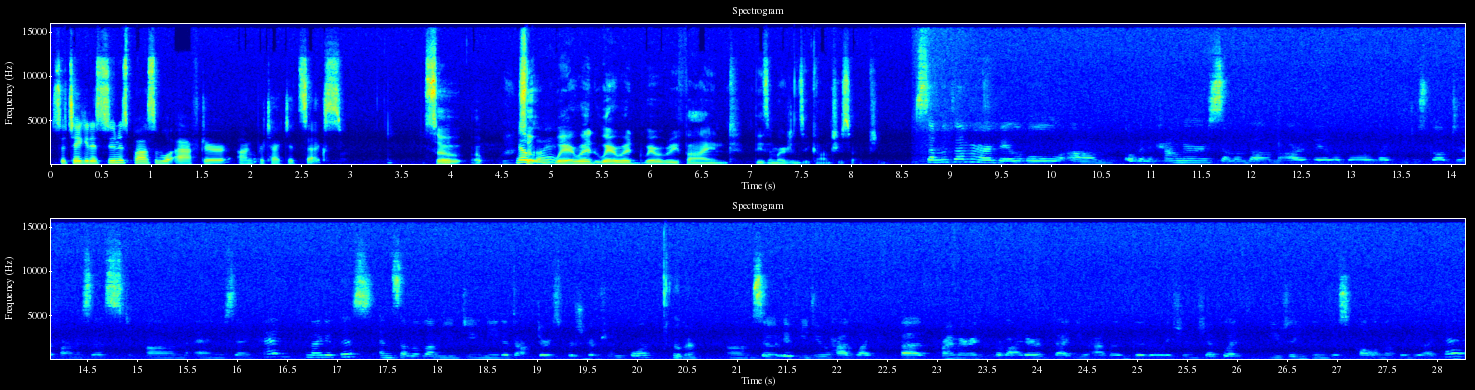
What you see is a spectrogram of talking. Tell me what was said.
So, take it as soon as possible after unprotected sex. so, oh, No, so where would where would where would we find these emergency contraception? Some of them are available um, over the counter. Some of them are available, like you just go up to the pharmacist um, and you say, hey, can I get this? And some of them you do need a doctor's prescription for. Okay. Um, so if you do have like a primary provider that you have a good relationship with, usually you can just call them up and be like, hey.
